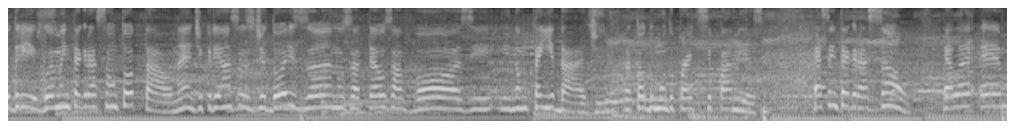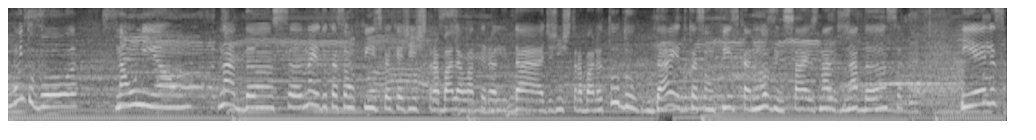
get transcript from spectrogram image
Rodrigo, é uma integração total, né? De crianças de dois anos até os avós e, e não tem idade, para todo mundo participar mesmo. Essa integração, ela é muito boa na união, na dança, na educação física que a gente trabalha a lateralidade, a gente trabalha tudo da educação física nos ensaios, na, na dança. E eles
